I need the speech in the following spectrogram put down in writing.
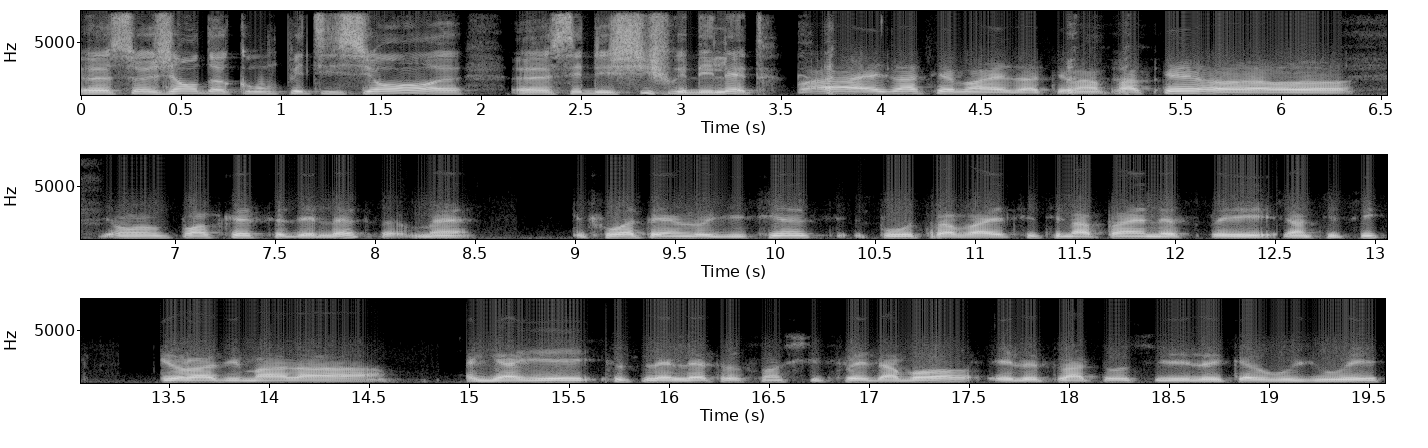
euh, ce genre de compétition, euh, euh, c'est des chiffres et des lettres. Voilà, exactement, exactement. Parce que on pense que c'est des lettres, mais il faut être un logicien pour travailler. Si tu n'as pas un esprit scientifique, tu auras du mal à, gagner. Toutes les lettres sont chiffrées d'abord et le plateau sur lequel vous jouez,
